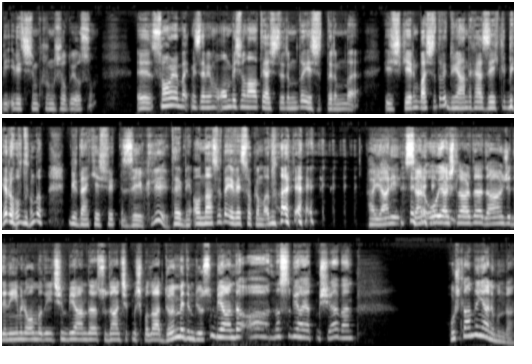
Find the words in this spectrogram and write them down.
bir iletişim kurmuş oluyorsun. Ee, sonra mesela benim 15-16 yaşlarımda yaşıtlarımda ilişkilerim başladı ve dünyanın ne kadar zevkli bir yer olduğunu birden keşfettim. Zevkli. Tabii. Ondan sonra da eve sokamadılar yani. Ha yani sen o yaşlarda daha önce deneyimin olmadığı için bir anda sudan çıkmış balığa dönmedim diyorsun. Bir anda aa nasıl bir hayatmış ya ben hoşlandın yani bundan.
